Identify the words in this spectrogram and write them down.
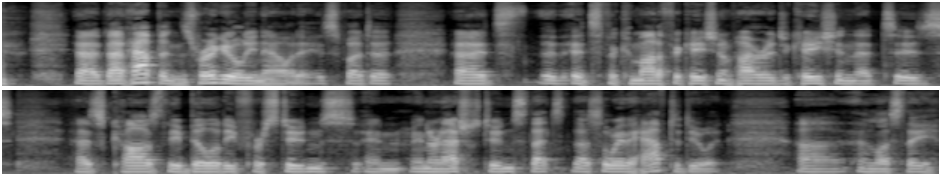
yeah, that happens regularly nowadays, but uh, uh, it's it's the commodification of higher education that is has caused the ability for students and international students. That's that's the way they have to do it, uh, unless they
